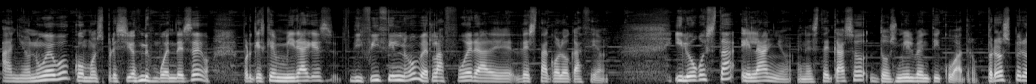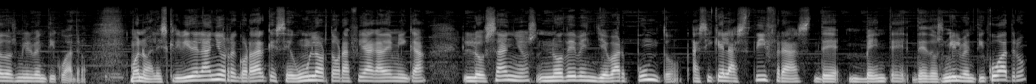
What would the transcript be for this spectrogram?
Año Nuevo como expresión de un buen deseo, porque es que mira que es difícil, ¿no?, verla fuera de, de esta colocación. Y luego está el año, en este caso 2024, próspero 2024. Bueno, al escribir el año, recordar que según la ortografía académica, los años no deben llevar punto, así que las cifras de, 20, de 2024,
